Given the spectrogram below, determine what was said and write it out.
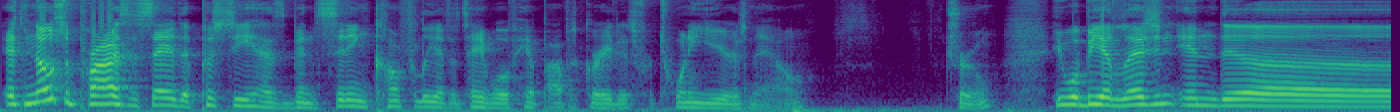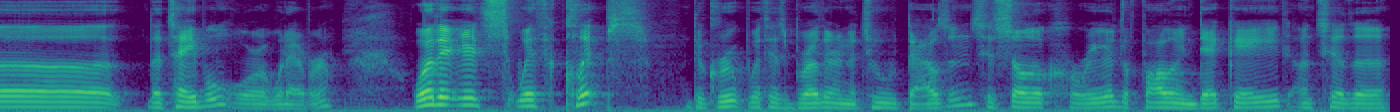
It's no surprise to say that Pusha T has been sitting comfortably at the table of hip hop's greatest for 20 years now. True. He will be a legend in the the table or whatever. Whether it's with Clipse, the group with his brother in the 2000s, his solo career the following decade until the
